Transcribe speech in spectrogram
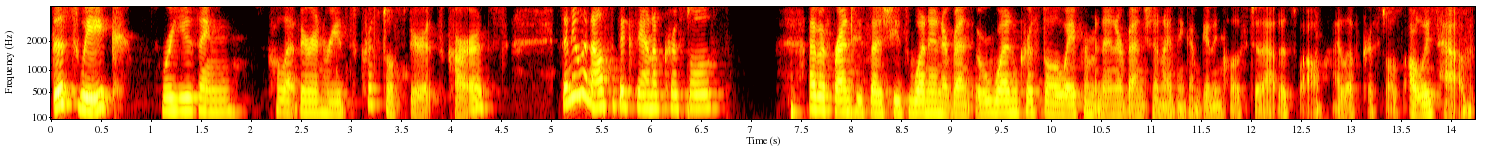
This week, we're using Colette Baron Reid's Crystal Spirits cards. Is anyone else a big fan of crystals? I have a friend who says she's one intervention or one crystal away from an intervention. I think I'm getting close to that as well. I love crystals, always have.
